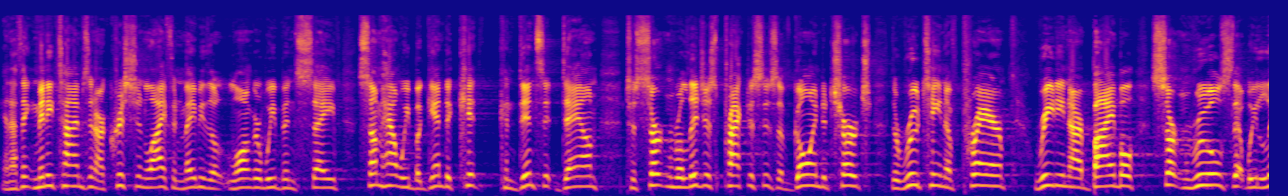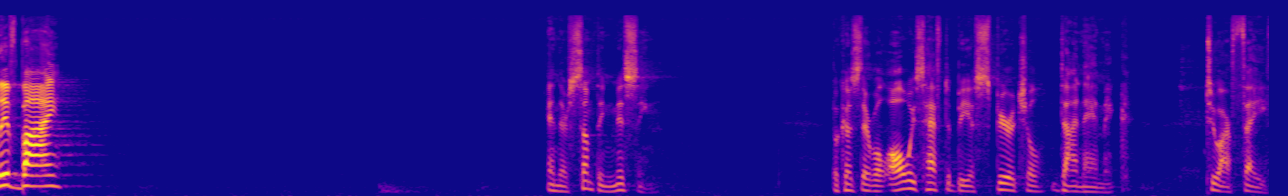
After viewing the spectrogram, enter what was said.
And I think many times in our Christian life, and maybe the longer we've been saved, somehow we begin to condense it down to certain religious practices of going to church, the routine of prayer, reading our Bible, certain rules that we live by. And there's something missing because there will always have to be a spiritual dynamic to our faith.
